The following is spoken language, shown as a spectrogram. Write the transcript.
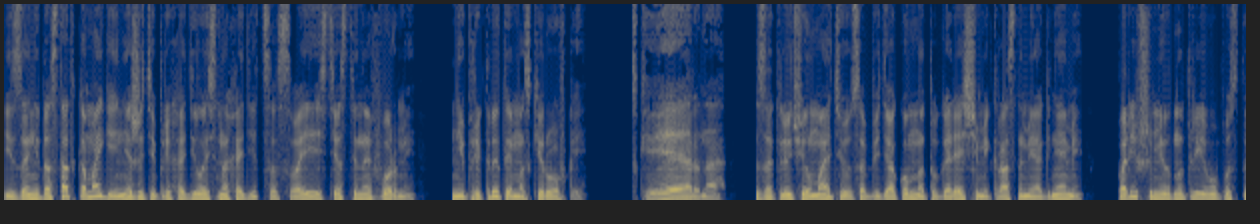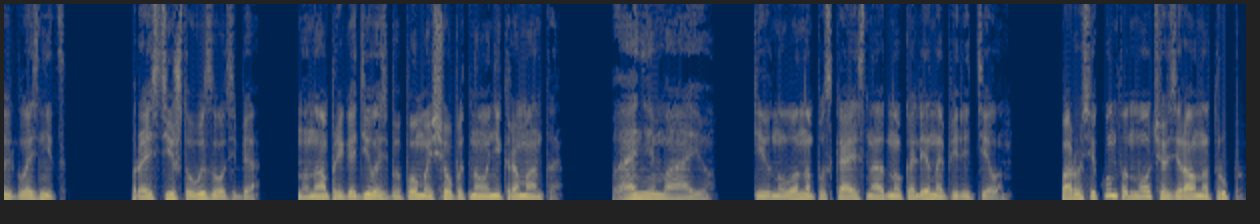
Из-за недостатка магии нежити приходилось находиться в своей естественной форме, неприкрытой маскировкой. «Скверно!» — заключил Мальтиус, обведя комнату горящими красными огнями, парившими внутри его пустых глазниц. «Прости, что вызвал тебя, но нам пригодилась бы помощь опытного некроманта». «Понимаю», — кивнул он, опускаясь на одно колено перед телом. Пару секунд он молча взирал на труп,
